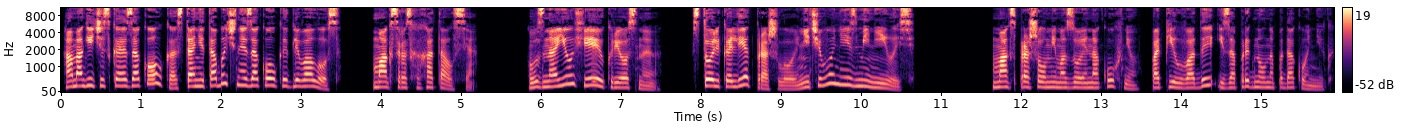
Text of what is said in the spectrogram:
а магическая заколка станет обычной заколкой для волос, Макс расхохотался. «Узнаю фею крестную. Столько лет прошло, ничего не изменилось». Макс прошел мимо Зои на кухню, попил воды и запрыгнул на подоконник.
